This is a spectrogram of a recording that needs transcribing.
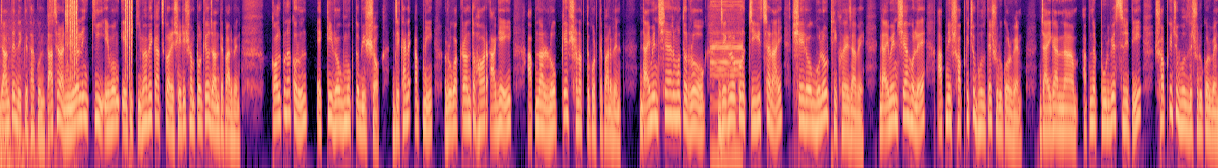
জানতে দেখতে থাকুন। তাছাড়া নিউরালিং কি এবং এটি কীভাবে কাজ করে সেটি সম্পর্কেও জানতে পারবেন। কল্পনা করুন, একটি রোগমুক্ত বিশ্ব, যেখানে আপনি রোগাক্রান্ত হওয়ার আগেই আপনার রোগকে শনাক্ত করতে পারবেন। ডাইমেনশিয়ার মতো রোগ যেগুলোর কোনো চিকিৎসা নাই, সেই রোগগুলোও ঠিক হয়ে যাবে। ডাইমেনশিয়া হলে আপনি সব কিছু ভুলতে শুরু করবেন। জায়গার নাম, আপনার পূর্বের স্মৃতি সব কিছু ভুলতে শুরু করবেন।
